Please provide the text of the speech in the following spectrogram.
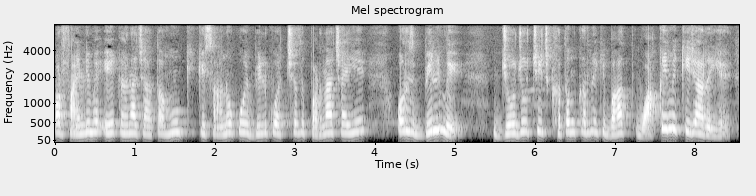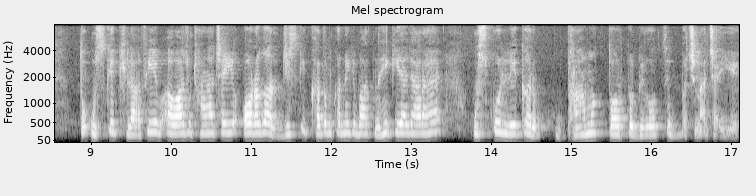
और फाइनली मैं ये कहना चाहता हूँ कि किसानों को बिल को अच्छे से पढ़ना चाहिए और इस बिल में जो जो चीज़ खत्म करने की बात वाकई में की जा रही है तो उसके खिलाफ ही आवाज़ उठाना चाहिए। और अगर जिसकी खत्म करने की बात नहीं किया जा रहा है उसको लेकर भ्रामक तौर पर विरोध से बचना चाहिए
